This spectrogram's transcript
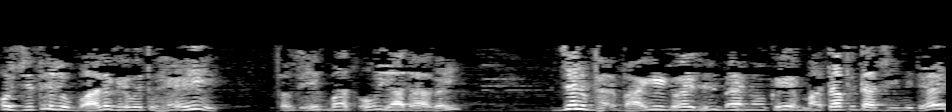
और जितने जो बालक है, वे तो है ही। तो एक बात और याद आ गई, जिन भाई के जिन बहनों के माता पिता जीवित है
